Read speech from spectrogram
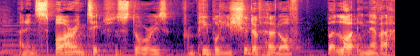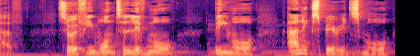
and inspiring tips and stories from people you should have heard of but likely never have. So if you want to live more, be more, and experience more,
